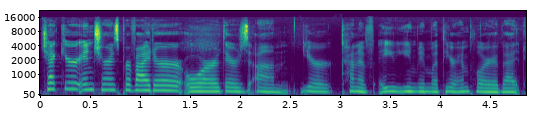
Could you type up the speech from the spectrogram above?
check your insurance provider or there's um, your kind of even with your employer about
